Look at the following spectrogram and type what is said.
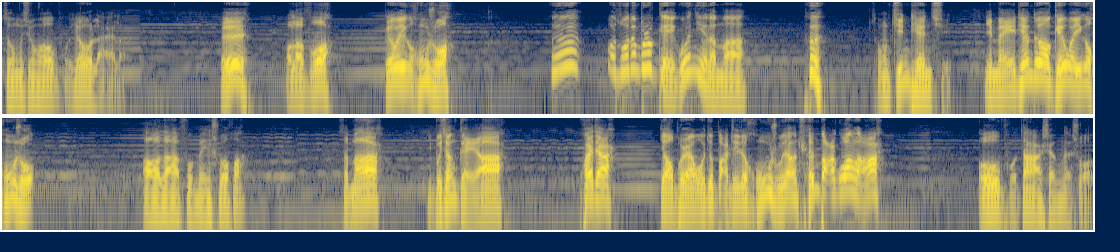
棕熊欧普又来了。哎，奥拉夫，给我一个红薯。嗯，我昨天不是给过你了吗？哼，从今天起，你每天都要给我一个红薯。奥拉夫没说话。怎么，你不想给啊？快点，要不然我就把这只红薯秧全拔光了啊！欧普大声地说，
